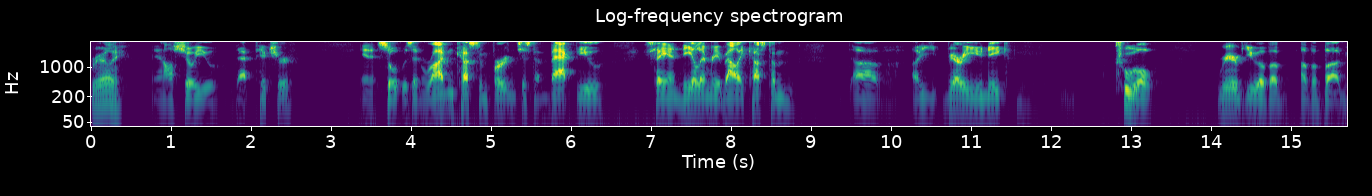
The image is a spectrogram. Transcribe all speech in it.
Really? And I'll show you that picture. And it, so it was in Rod and Custom Furton, just a back view saying Neil Emery Valley Custom, uh, a very unique, cool rear view of a, of a bug.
